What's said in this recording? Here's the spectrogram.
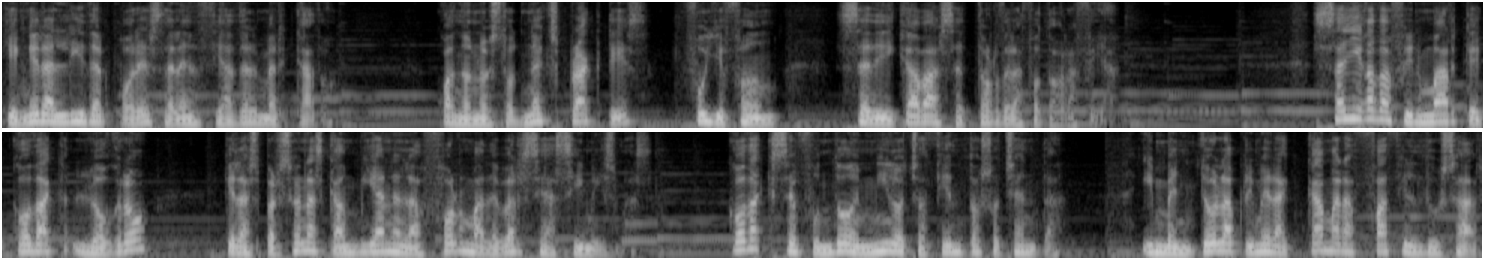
quien era el líder por excelencia del mercado, cuando nuestro Next Practice, Fujifilm, se dedicaba al sector de la fotografía. Se ha llegado a afirmar que Kodak logró que las personas cambiaran la forma de verse a sí mismas. Kodak se fundó en 1880. Inventó la primera cámara fácil de usar.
